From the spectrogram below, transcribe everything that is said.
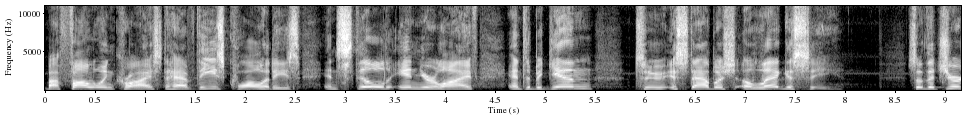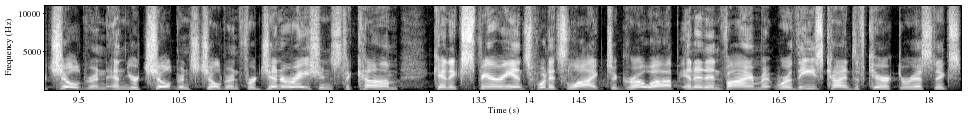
by following Christ to have these qualities instilled in your life and to begin to establish a legacy so that your children and your children's children for generations to come can experience what it's like to grow up in an environment where these kinds of characteristics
